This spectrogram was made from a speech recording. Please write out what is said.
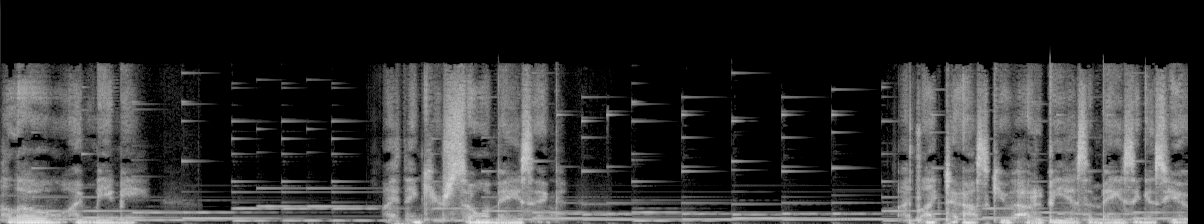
Hello, I'm Mimi. I think you're so amazing. I'd like to ask you how to be as amazing as you.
